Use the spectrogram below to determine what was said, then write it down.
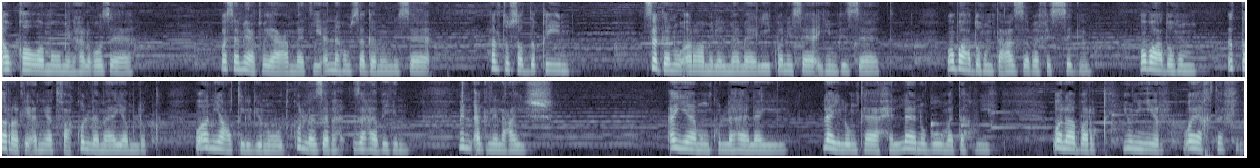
أو قاوموا منها الغزاة. وسمعت يا عمتي أنهم سجنوا النساء. هل تصدقين؟ سجنوا أرامل المماليك ونسائهم بالذات. وبعضهم تعذب في السجن وبعضهم اضطر لأن يدفع كل ما يملك وأن يعطي الجنود كل ذهبهم من أجل العيش. أيام كلها ليل ليل كاحل لا نجوم تهويه ولا برق ينير ويختفي.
